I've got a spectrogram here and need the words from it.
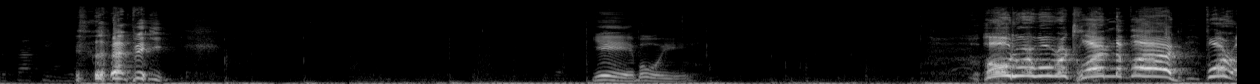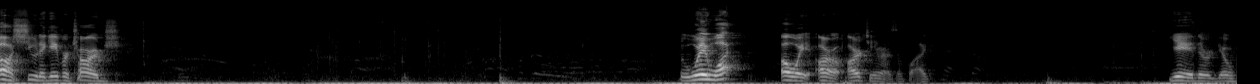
The fat piggy. the fat piggy. Yeah, boy. Hodor will reclaim the flag for. Oh shoot! I gave her charge. Wait, what? Oh wait, our our team has a flag. Yeah, there we go.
